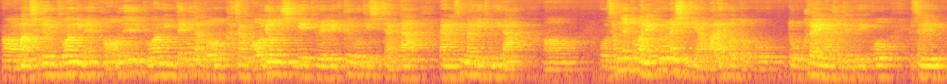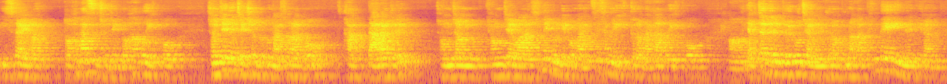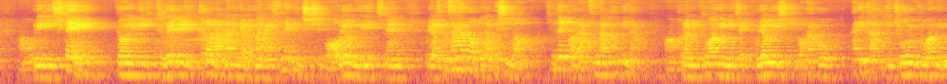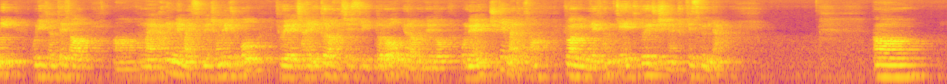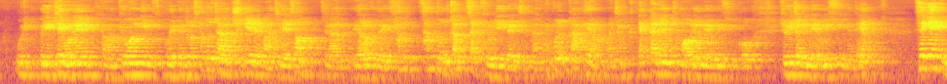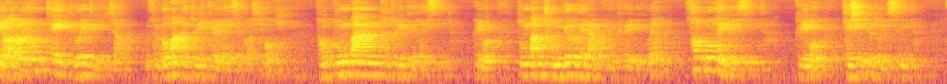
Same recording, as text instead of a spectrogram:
어, 막 지금 교황님은 어느 교황님 때보다도 가장 어려운 시기에 교회를 이끌고 계시지 않나라는 생각이 듭니다. 어, 뭐 3년 동안의 코로나 시기야 말할 것도 없고 또 우크라이나 전쟁도 있고 요새는 이스라엘과 또 하마스 전쟁도 하고 있고 전쟁을 제쳐두고 나서라도 각 나라들은 점점 경제와 힘의 논리로만 세상을 이끌어 나가고 있고 어, 약자들은 돌보지 않는 그런 문화가 팽배해 있는 이런 어, 우리 시대에 교황님이 교회를 이끌어 나가는 게 얼마나 힘에 부치시고 어려운 일일지는 우리가 상상한 것보다 훨씬 더 힘들 거라 생각합니다. 어, 그런 교황님이 이제 고령이시기도 하고 하니까 이 좋은 교황님이 우리 곁에서 어, 정말 하나님의 말씀을 전해주고 교회를 잘 이끌어 가실 수 있도록 여러분들도 오늘 축일 맞아서 교황님 위해서 함께 기도해 주시면 좋겠습니다. 어, 우리 이렇게 오늘 어, 교황님 베드로 사도자 축일을 맞이해서 제가 여러분들에게 3, 3분 깜짝 교리를 제가 해볼까 해요. 약간은 좀 어려운 내용일 수 있고 교리적인 내용일 수 있는데요. 세계에는 여러 형태의 교회들이 있죠. 무슨 로마 가톨릭 교회가 있을 것이고 동- 동방 가톨릭 교회가 있습니다. 그리고 동방 정교회라고 하는 교회도 있고요. 성공회도 있습니다. 그리고 개신교도 있습니다.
